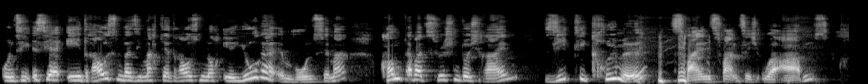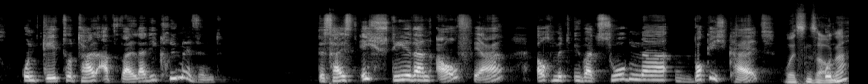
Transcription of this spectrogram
Und sie ist ja eh draußen, weil sie macht ja draußen noch ihr Yoga im Wohnzimmer, kommt aber zwischendurch rein, sieht die Krümel, 22 Uhr abends, und geht total ab, weil da die Krümel sind. Das heißt, ich stehe dann auf, ja, auch mit überzogener Bockigkeit. Holst einen Sauger?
